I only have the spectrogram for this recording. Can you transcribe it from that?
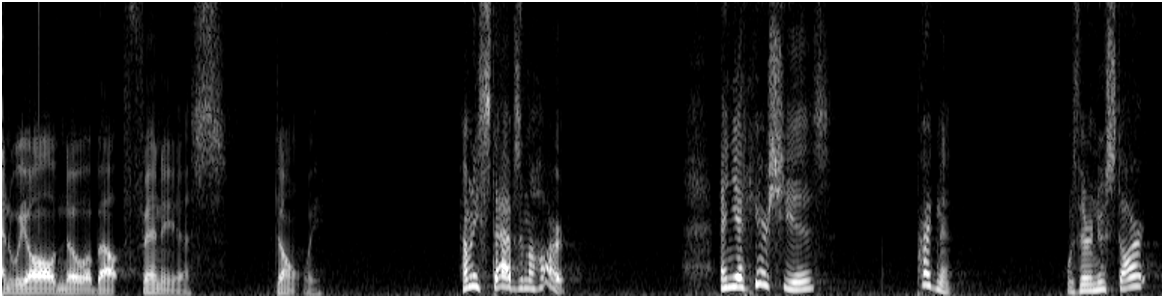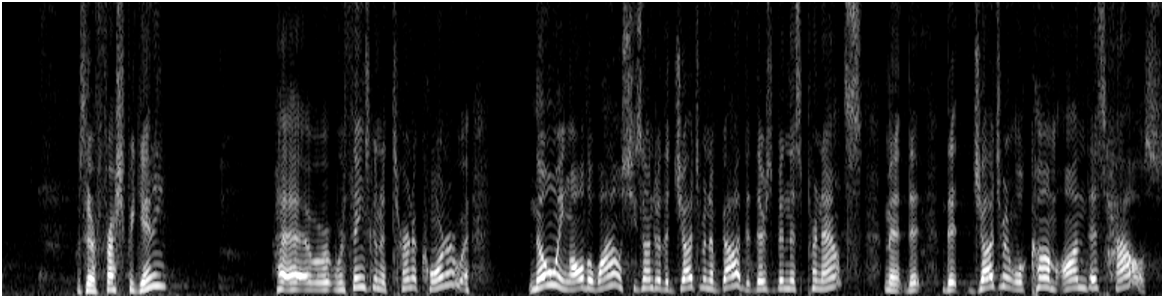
And we all know about Phinehas, don't we? How many stabs in the heart? And yet here she is, pregnant. Was there a new start? Was there a fresh beginning? Uh, were, were things going to turn a corner? Knowing all the while she's under the judgment of God, that there's been this pronouncement that, that judgment will come on this house.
